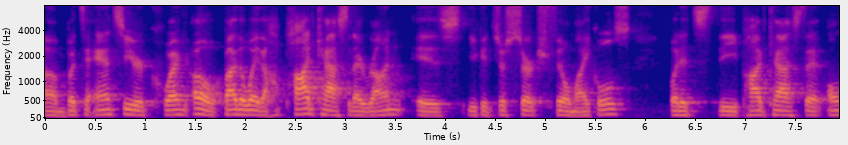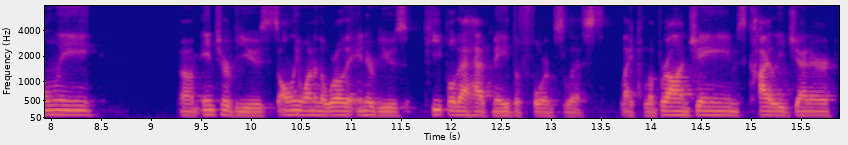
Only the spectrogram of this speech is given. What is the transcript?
Um, but to answer your question, oh, by the way, the podcast that I run is you could just search Phil Michaels but it's the podcast that only um, interviews, it's only one in the world that interviews people that have made the Forbes list, like LeBron James, Kylie Jenner,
